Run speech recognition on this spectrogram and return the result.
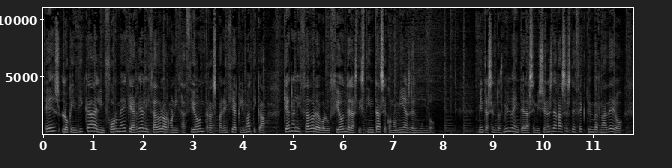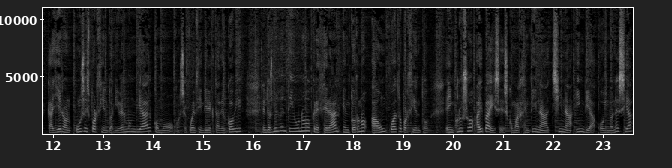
Es lo que indica el informe que ha realizado la organización Transparencia Climática, que ha analizado la evolución de las distintas economías del mundo. Mientras en 2020 las emisiones de gases de efecto invernadero cayeron un 6% a nivel mundial como consecuencia indirecta del COVID, en 2021 crecerán en torno a un 4%. E incluso hay países como Argentina, China, India o Indonesia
